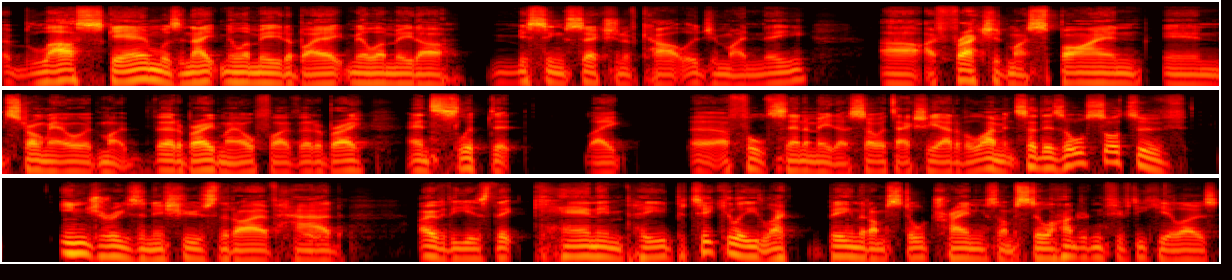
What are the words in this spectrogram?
a last scan was an eight millimeter by eight millimeter missing section of cartilage in my knee. Uh, I fractured my spine in strongman or my vertebrae, my L5 vertebrae, and slipped it like a full centimeter. So it's actually out of alignment. So there's all sorts of injuries and issues that I have had over the years that can impede, particularly like being that I'm still training, so I'm still 150 kilos.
